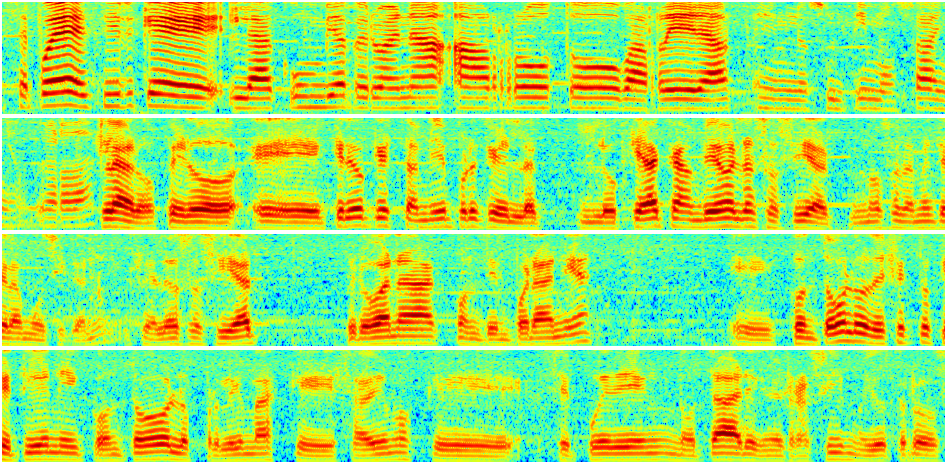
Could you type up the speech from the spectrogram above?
Se puede decir que la cumbia peruana ha roto barreras en los últimos años, ¿verdad? Claro, pero eh, creo que es también porque lo que ha cambiado es la sociedad, no solamente la música, ¿no? O sea, la sociedad peruana contemporánea, eh, con todos los defectos que tiene y con todos los problemas que sabemos que se pueden notar en el racismo y otros,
